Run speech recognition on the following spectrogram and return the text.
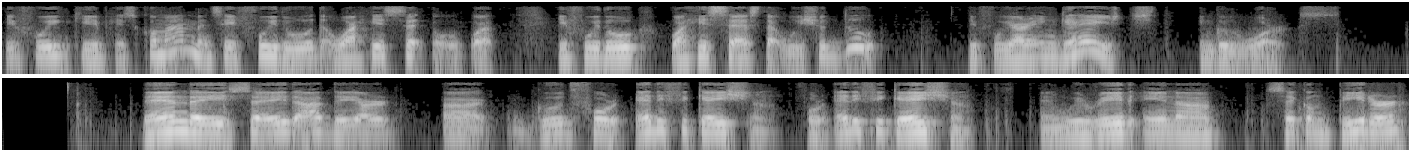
if we keep his commandments, if we do what he said, what if we do what he says that we should do, if we are engaged in good works. Then they say that they are uh, good for edification, for edification. And we read in uh, 2 Peter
